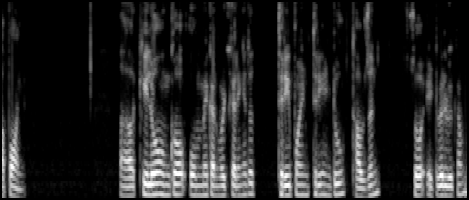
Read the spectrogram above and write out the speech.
अपॉन किलो ओम को ओम में कन्वर्ट करेंगे तो three point three into thousand so it will become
